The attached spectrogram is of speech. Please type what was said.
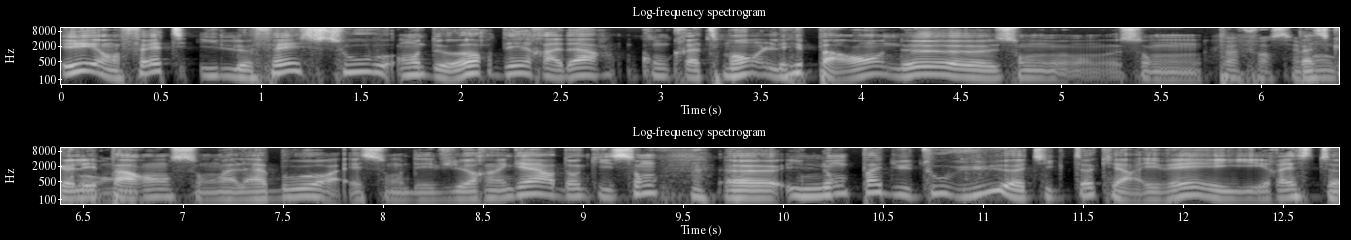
et en fait il le fait sous en dehors des radars. Concrètement, les parents ne sont, sont Pas forcément. parce que les parents sont à la bourre et sont des vieux ringards, donc ils sont, ils n'ont pas du tout vu TikTok arriver et ils restent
